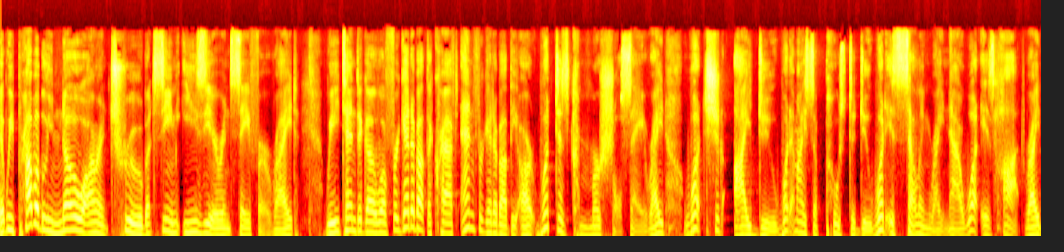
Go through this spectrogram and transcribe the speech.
that we probably know aren't true but seem easier and safer, right? We tend to go, well, forget about the craft and forget about the art. What does commercial say, right? What should I do? What am I supposed to do? What is selling right now? What is hot, right?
